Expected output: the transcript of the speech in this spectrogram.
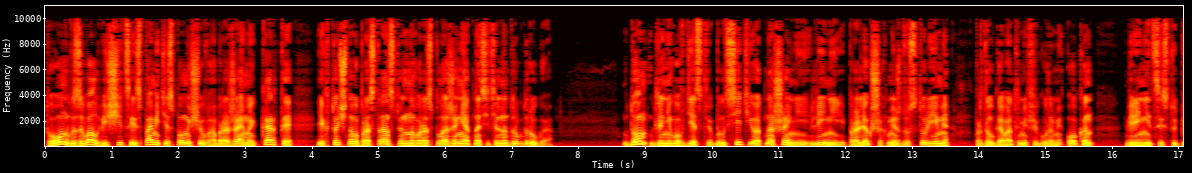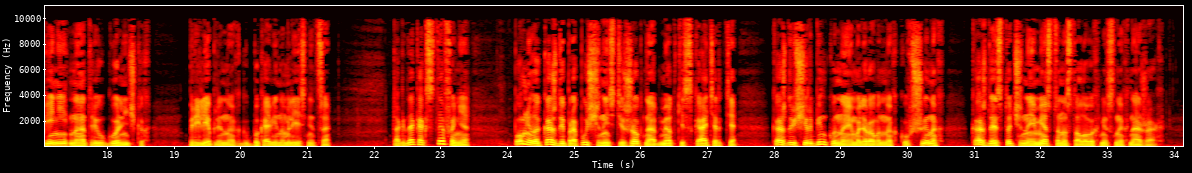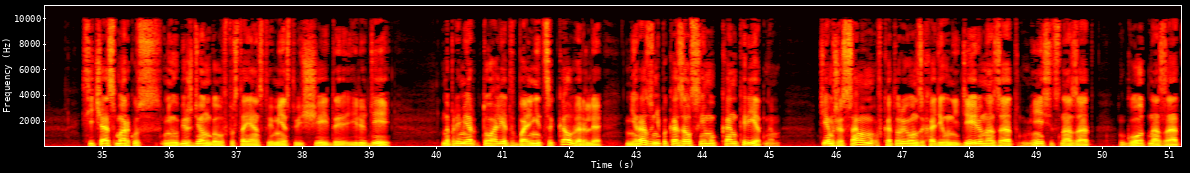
то он вызывал вещицы из памяти с помощью воображаемой карты их точного пространственного расположения относительно друг друга. Дом для него в детстве был сетью отношений, линий, пролегших между стульями, продолговатыми фигурами окон, вереницей ступеней на треугольничках, прилепленных к боковинам лестницы. Тогда как Стефани помнила каждый пропущенный стежок на обметке скатерти, каждую щербинку на эмалированных кувшинах, каждое сточенное место на столовых мясных ножах. Сейчас Маркус не убежден был в постоянстве мест, вещей, да и людей. Например, туалет в больнице Калверле ни разу не показался ему конкретным, тем же самым, в который он заходил неделю назад, месяц назад, год назад,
